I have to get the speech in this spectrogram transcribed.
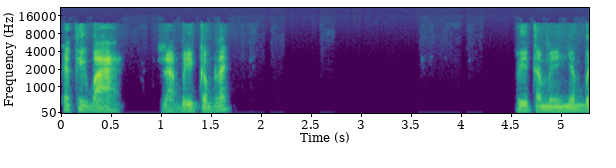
Cái thứ ba là B complex. Vitamin nhóm B.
